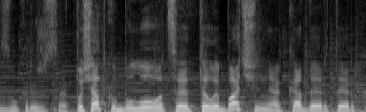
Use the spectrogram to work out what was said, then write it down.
звукорежисер. Спочатку було це телебачення КДР ТРК.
